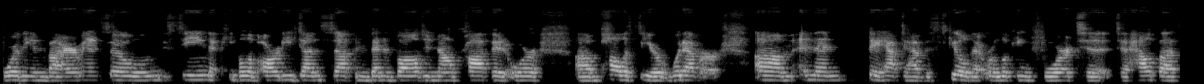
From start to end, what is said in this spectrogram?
for the environment. So seeing that people have already done stuff and been involved in nonprofit or um, policy or whatever, um, and then they have to have the skill that we're looking for to to help us.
